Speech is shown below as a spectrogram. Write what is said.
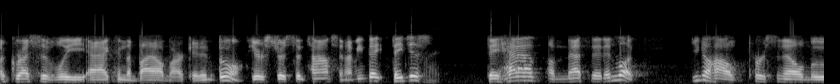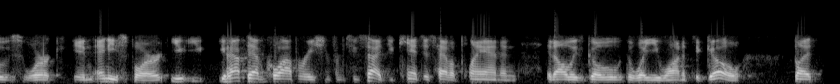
aggressively act in the buyout market. And boom, here's Tristan Thompson. I mean, they they just they have a method. And look, you know how personnel moves work in any sport. You, you you have to have cooperation from two sides. You can't just have a plan and it always go the way you want it to go. But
